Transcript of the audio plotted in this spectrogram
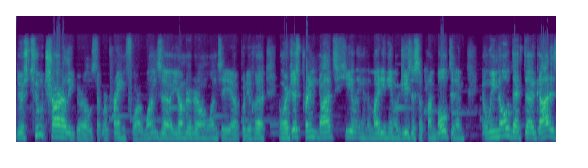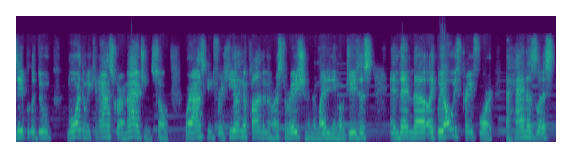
There's two Charlie girls that we're praying for. One's a younger girl and one's a uh, And we're just praying God's healing in the mighty name of Jesus upon both of them. And we know that uh, God is able to do more than we can ask or imagine. So we're asking for healing upon them and restoration in the mighty name of Jesus. And then, uh, like we always pray for the Hannah's list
